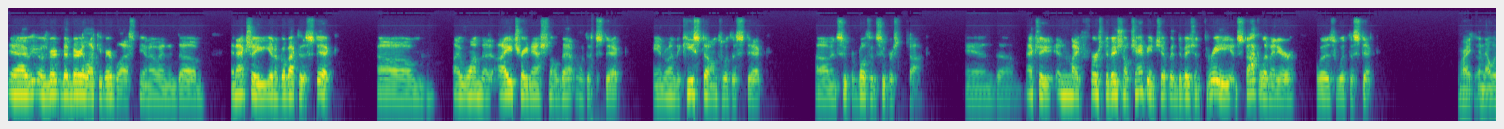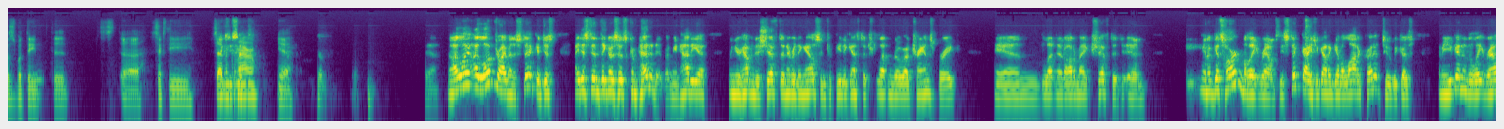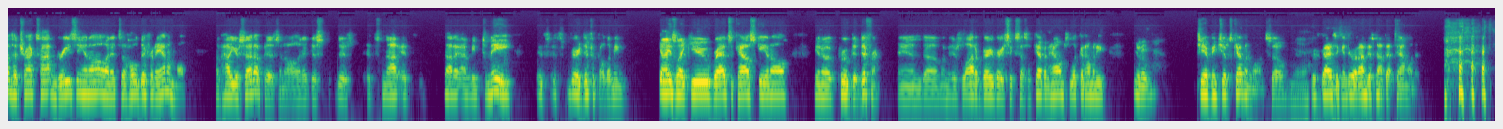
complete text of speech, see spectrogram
Yeah, I was very been very lucky, very blessed, you know, and um, and actually, you know, go back to the stick. Um, I won the IHRA national event with a stick, and run the Keystones with a stick, um, in super both in super stock. And um, actually, in my first divisional championship in Division Three in stock eliminator was with the stick. right, and that was with the the uh 67 67. Camaro. Yeah. Yeah. No, I like I love driving a stick. It just I just didn't think it was as competitive. I mean, how do you when you're having to shift and everything else and compete against a letting the uh, trans brake and letting it automatic shift it and you know it gets hard in the late rounds. These stick guys you got to give a lot of credit to because I mean you get into late rounds, the track's hot and greasy and all, and it's a whole different animal of how your setup is and all. And it just there's it's not it's not I mean to me it's it's very difficult. I mean guys like you, Brad Zukowski and all, you know, proved it different. And um, I mean, there's a lot of very, very successful Kevin Helms. Look at how many, you know, championships Kevin won. So Yeah. there's guys that can do it. I'm just not that talented.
